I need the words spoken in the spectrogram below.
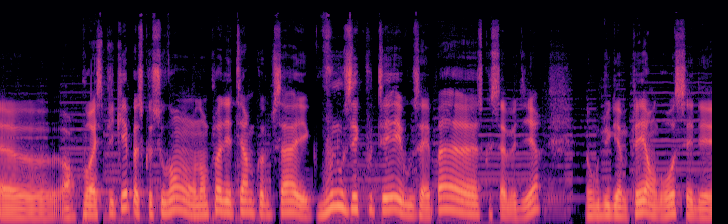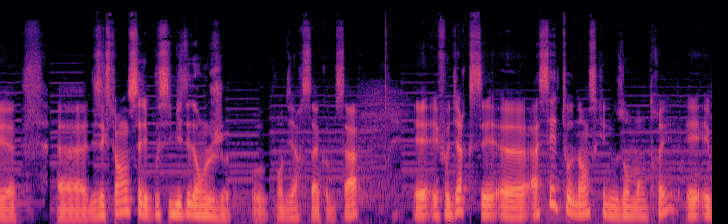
Euh, alors pour expliquer, parce que souvent on emploie des termes comme ça et que vous nous écoutez et vous savez pas euh, ce que ça veut dire. Donc du gameplay, en gros, c'est des, euh, des expériences et des possibilités dans le jeu, pour, pour dire ça comme ça. Et il faut dire que c'est euh, assez étonnant ce qu'ils nous ont montré et,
